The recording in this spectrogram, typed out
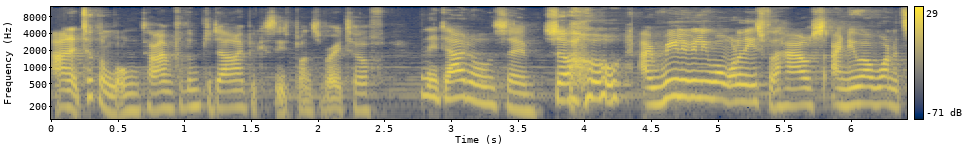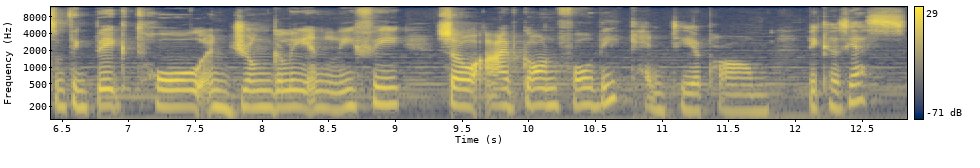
And it took a long time for them to die because these plants are very tough they died all the same. So I really, really want one of these for the house. I knew I wanted something big, tall and jungly and leafy. So I've gone for the Kentia palm because yes,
